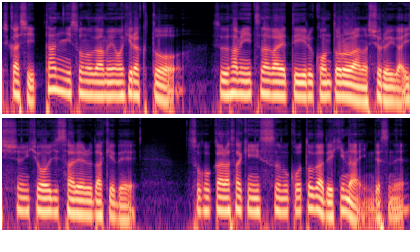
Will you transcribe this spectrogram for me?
しかし単にその画面を開くとスーファミにつながれているコントローラーの種類が一瞬表示されるだけでそこから先に進むことができないんですね。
